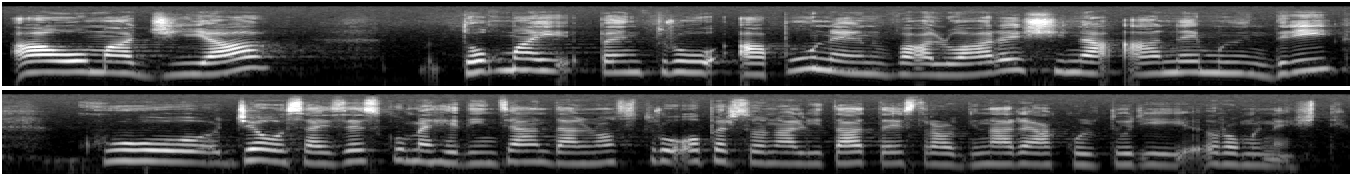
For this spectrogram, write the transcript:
a omagia tocmai pentru a pune în valoare și a ne mândri cu Geo Saizescu, mehedințean de-al nostru, o personalitate extraordinară a culturii românești.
